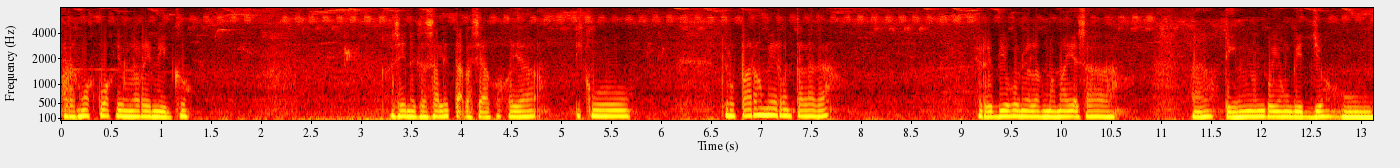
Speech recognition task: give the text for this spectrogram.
parang wakwak yung narinig ko. Kasi nagsasalita kasi ako kaya di ko pero parang meron talaga. I-review ko na lang mamaya sa ano, tingnan ko yung video kung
